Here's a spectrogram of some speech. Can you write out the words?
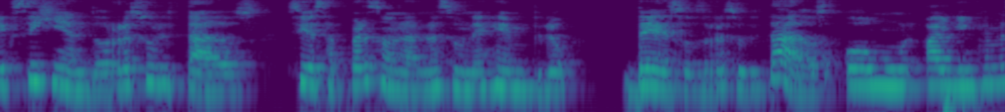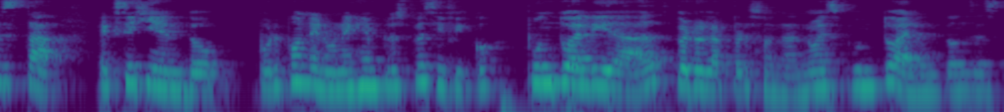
exigiendo resultados si esa persona no es un ejemplo de esos resultados o alguien que me está exigiendo, por poner un ejemplo específico, puntualidad, pero la persona no es puntual. Entonces,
